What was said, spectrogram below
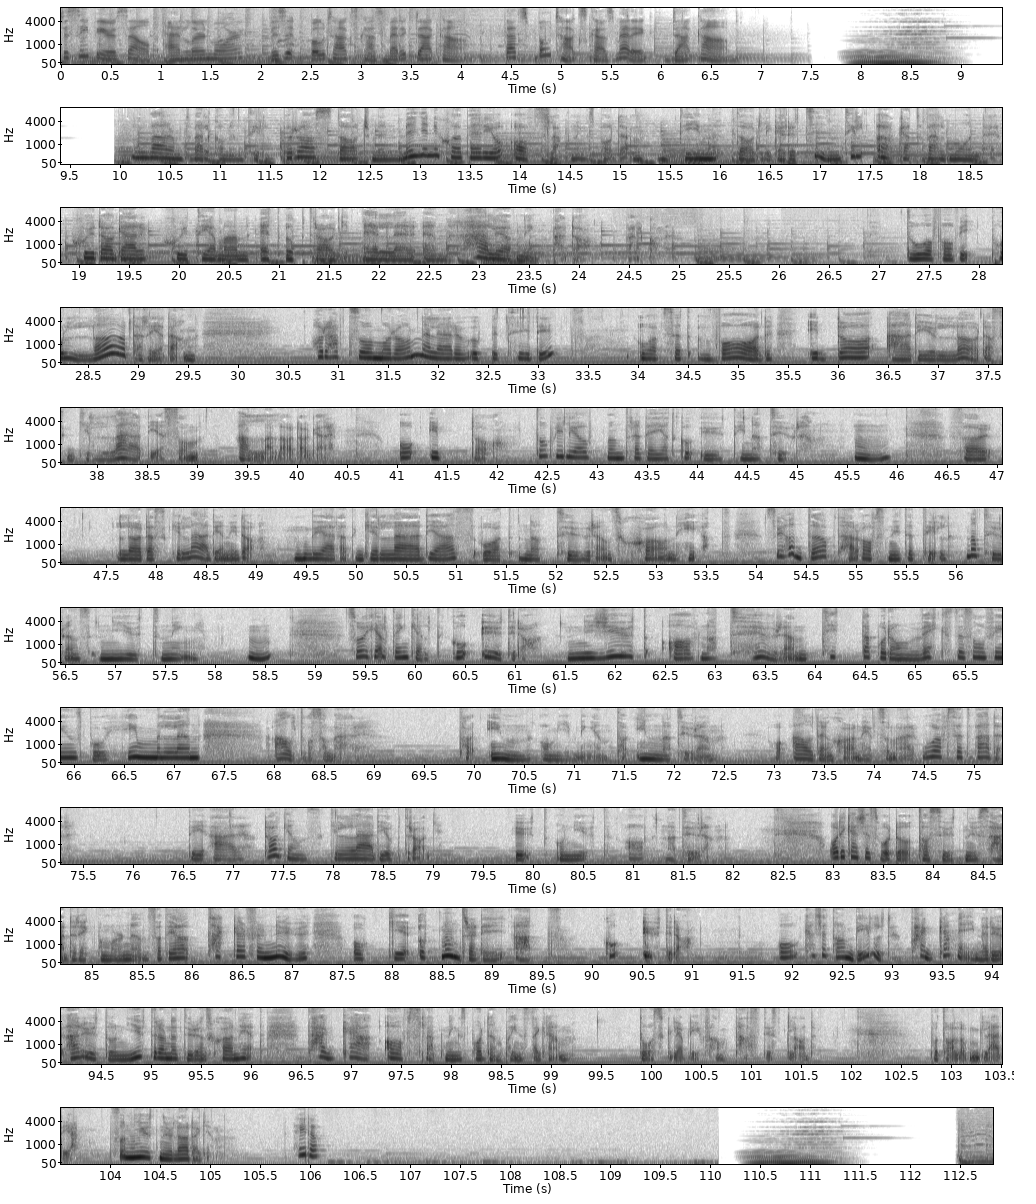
To see for yourself and learn more, visit BotoxCosmetic.com. That's BotoxCosmetic.com. Varmt välkommen till Bra start med mig Jenny Sjöberg och avslappningspodden. Din dagliga rutin till ökat välmående. Sju dagar, sju teman, ett uppdrag eller en härlig övning per dag. Välkommen! Då var vi på lördag redan. Har du haft sovmorgon eller är du uppe tidigt? Oavsett vad, idag är det ju lördagsglädje som alla lördagar. Och idag, då vill jag uppmuntra dig att gå ut i naturen. Mm. För lördagsglädjen idag, det är att glädjas åt naturens skönhet. Så jag har döpt det här avsnittet till Naturens njutning. Mm. Så helt enkelt, gå ut idag. Njut av naturen. Titta på de växter som finns, på himlen. Allt vad som är. Ta in omgivningen, ta in naturen och all den skönhet som är oavsett väder. Det är dagens glädjeuppdrag. Ut och njut av naturen. Och det kanske är svårt att ta sig ut nu så här direkt på morgonen. Så att jag tackar för nu och uppmuntrar dig att gå ut idag. Och kanske ta en bild. Tagga mig när du är ute och njuter av naturens skönhet. Tagga avslappningspodden på Instagram. Då skulle jag bli fantastiskt glad. På tal om glädje. Så njut nu lördagen. Hejdå!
